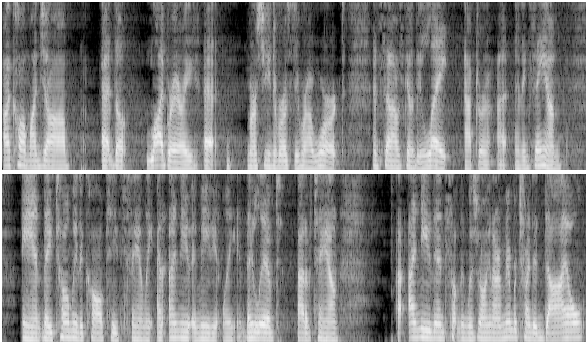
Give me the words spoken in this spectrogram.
I called my job at the library at Mercer University where I worked and said I was going to be late after a, an exam. And they told me to call Keith's family and I knew immediately they lived out of town. I, I knew then something was wrong. And I remember trying to dial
